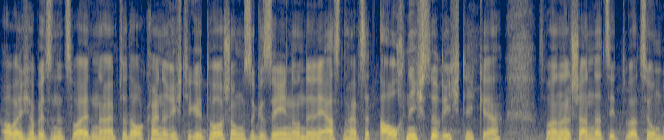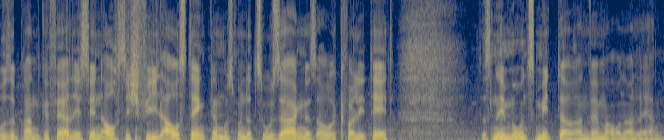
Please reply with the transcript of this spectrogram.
Aber ich habe jetzt in der zweiten Halbzeit auch keine richtige Torchance gesehen und in der ersten Halbzeit auch nicht so richtig. Ja. Es waren halt Standardsituationen, wo sie brandgefährlich sind, auch sich viel ausdenken, muss man dazu sagen. Das ist auch eine Qualität. Das nehmen wir uns mit, daran werden wir auch noch lernen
